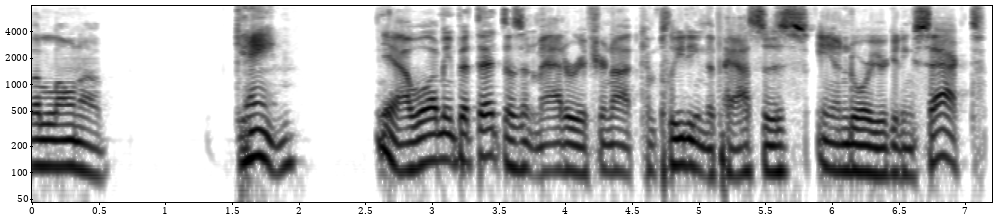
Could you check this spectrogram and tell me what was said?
let alone a game. Yeah, well, I mean, but that doesn't matter if you're not completing the passes and or you're getting sacked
